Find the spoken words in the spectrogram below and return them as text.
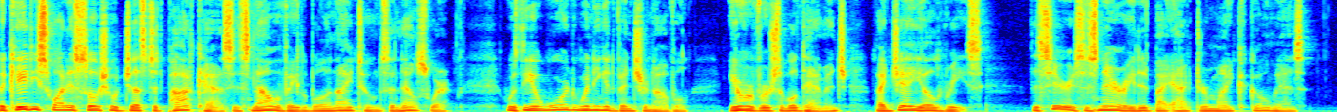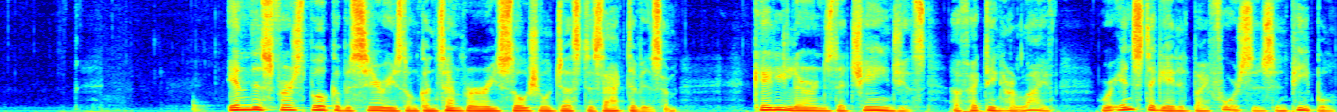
The Katie Suarez Social Justice Podcast is now available on iTunes and elsewhere, with the award winning adventure novel Irreversible Damage by J.L. Reese. The series is narrated by actor Mike Gomez. In this first book of a series on contemporary social justice activism, Katie learns that changes affecting her life were instigated by forces and people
